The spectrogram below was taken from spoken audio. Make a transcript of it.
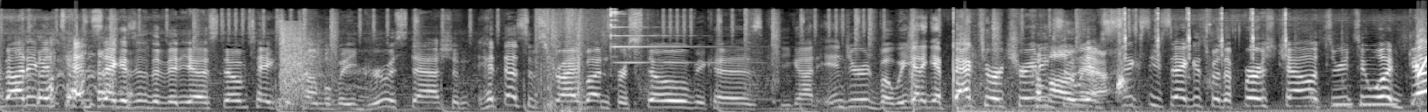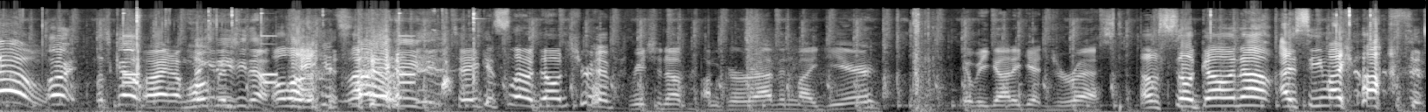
Not even 10 seconds into the video, Stove takes a tumble, but he grew a stash. Hit that subscribe button for Stove because he got injured, but we gotta get back to our training, Come on so we have 60 seconds for the first challenge. Three, two, one, go! All right, let's go. All right, I'm Take hoping. it easy though. Hold on. Take it slow. Take it easy. Take it slow. Don't trip. Reaching up. I'm grabbing my gear. And we gotta get dressed. I'm still going up. I see my costume.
